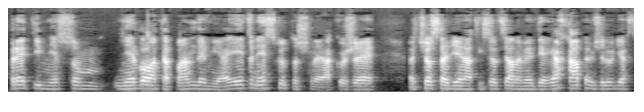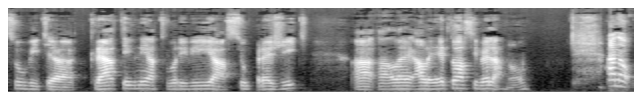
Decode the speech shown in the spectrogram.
predtým, než som nebola tá pandémia. Je to neskutočné, akože čo sa deje na tých sociálnych médiách. Ja chápem, že ľudia chcú byť kreatívni a tvoriví a chcú prežiť, a, ale, ale je to asi veľa, no. Áno,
